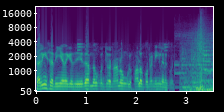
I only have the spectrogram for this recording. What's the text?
சரிங்க சார் நீங்கள் எனக்கு இது எதாக இருந்தாலும் கொஞ்சம் நானும் உங்களை ஃபாலோ பண்ணுறேன் நீங்களும் எனக்கு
